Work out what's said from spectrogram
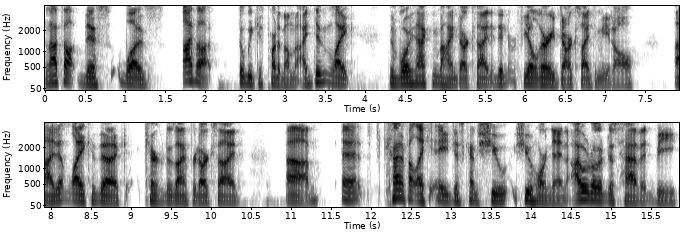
And I thought this was, I thought the weakest part of the moment. I didn't like the voice acting behind Darkseid. It didn't feel very Darkseid to me at all. Uh, I didn't like the character design for Darkseid. Um, and it kind of felt like a just kind of shoe shoehorned in. I would rather just have it be.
